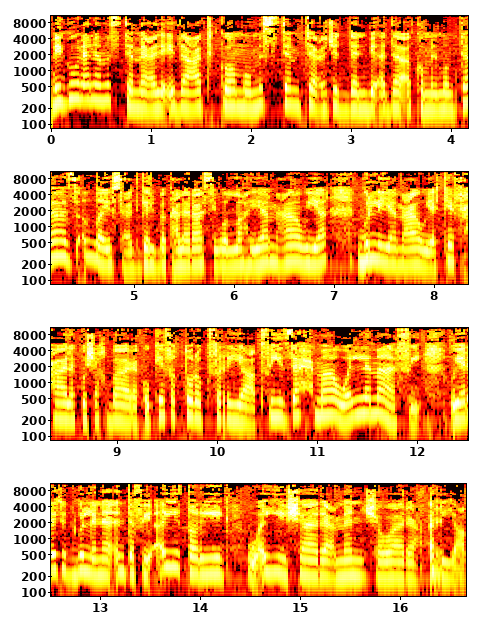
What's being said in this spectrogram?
بيقول أنا مستمع لإذاعتكم ومستمتع جدا بأدائكم الممتاز. الله يسعد قلبك على راسي. والله يا معاوية قل لي يا معاوية كيف حالك وش أخبارك؟ وكيف الطرق في الرياض؟ في زحمة ولا ما في؟ ويا ريت تقول لنا أنت في أي طريق وأي شارع من شوارع الرياض.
